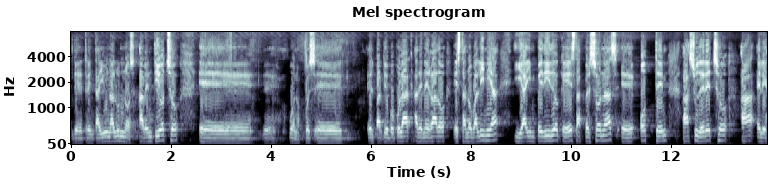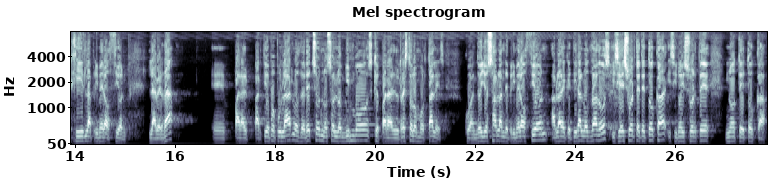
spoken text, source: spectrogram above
de 31 alumnos a 28, eh, bueno, pues el Partido Popular ha denegado esta nueva línea y ha impedido que estas personas eh, opten a su derecho a elegir la primera opción. La verdad, eh, para el Partido Popular los derechos no son los mismos que para el resto de los mortales. Cuando ellos hablan de primera opción, habla de que tiran los dados y si hay suerte te toca y si no hay suerte no te toca.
